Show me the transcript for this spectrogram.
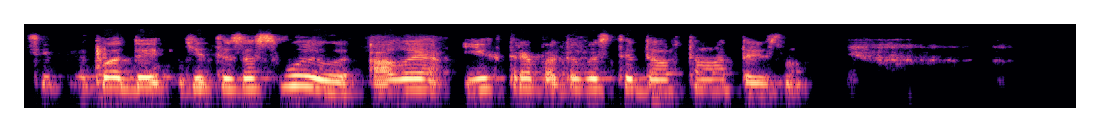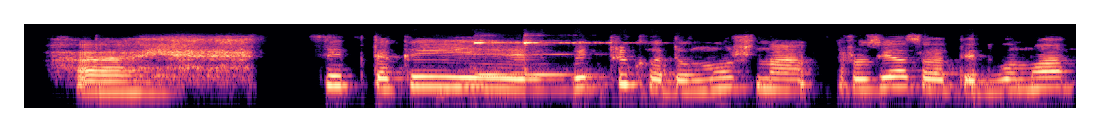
Ці приклади діти засвоїли, але їх треба довести до автоматизму. Е, Цей такий вид прикладу можна розв'язувати двома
